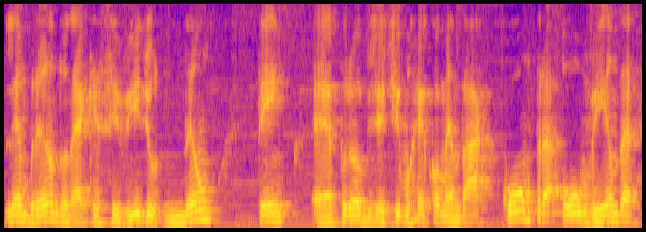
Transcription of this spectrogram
Lembrando né, que esse vídeo não tem é, por objetivo recomendar compra ou venda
